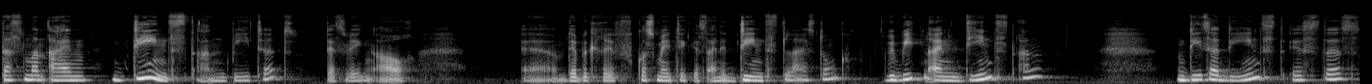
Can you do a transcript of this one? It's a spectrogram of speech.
dass man einen Dienst anbietet, deswegen auch äh, der Begriff Kosmetik ist eine Dienstleistung. Wir bieten einen Dienst an und dieser Dienst ist es,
